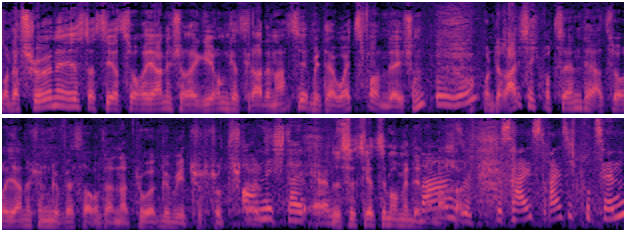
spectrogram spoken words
Und das Schöne ist, dass die azorianische Regierung jetzt gerade nachzieht mit der WETS Foundation Mhm. und 30 Prozent der azorianischen Gewässer unter Naturgebietsschutz stellt. Oh, nicht dein Ernst. Das ist jetzt im Moment in der Mache. Wahnsinn. Das heißt 30 Prozent.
